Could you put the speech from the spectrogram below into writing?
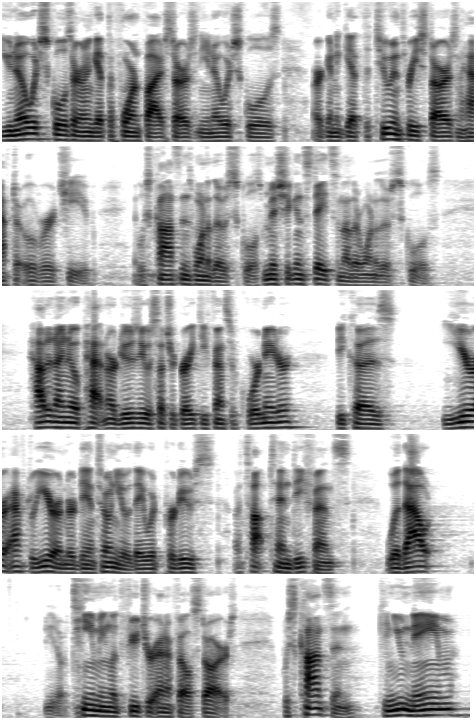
you know which schools are going to get the 4 and 5 stars and you know which schools are going to get the 2 and 3 stars and have to overachieve. Wisconsin's one of those schools. Michigan State's another one of those schools. How did I know Pat Narduzzi was such a great defensive coordinator? Because year after year under Dantonio, they would produce a top 10 defense without you know teaming with future NFL stars. Wisconsin, can you name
